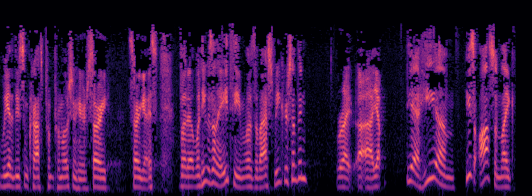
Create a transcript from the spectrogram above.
we had to do some cross pr- promotion here. Sorry, sorry guys, but uh, when he was on the A team, was the last week or something? Right. Uh, uh, yep. Yeah, he um he's awesome. Like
